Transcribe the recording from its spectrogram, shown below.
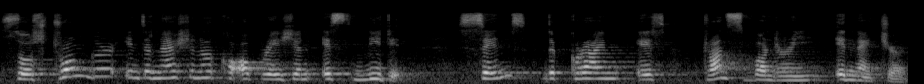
So stronger international cooperation is needed since the crime is transboundary in nature.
